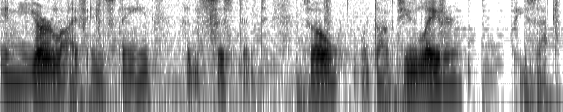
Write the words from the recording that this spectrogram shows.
in your life in staying consistent. So, we'll talk to you later. Peace out.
